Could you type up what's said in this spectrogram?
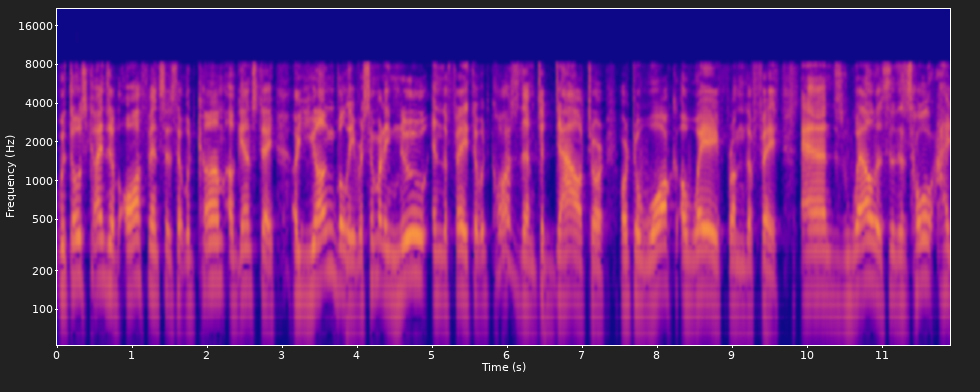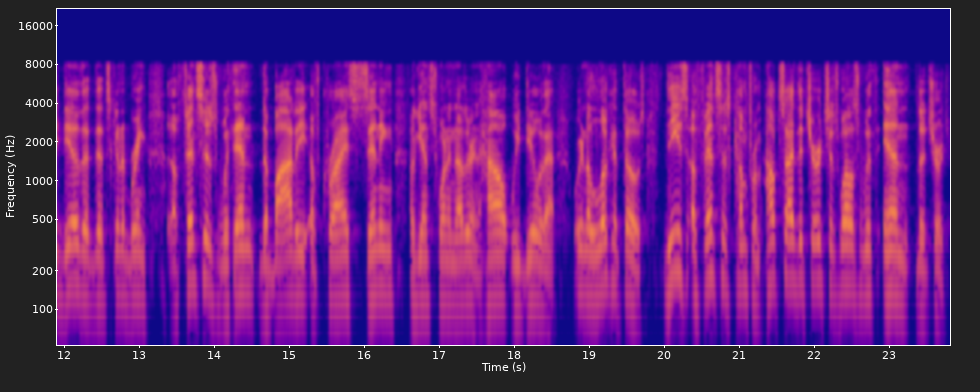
with those kinds of offenses that would come against a, a young believer, somebody new in the faith, that would cause them to doubt or, or to walk away from the faith. And as well as this whole idea that, that's going to bring offenses within the body of Christ, sinning against one another, and how we deal with that. We're going to look at those. These offenses come from outside the church as well as within the church,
